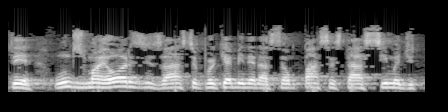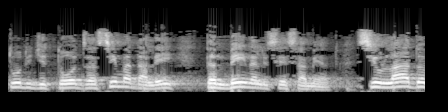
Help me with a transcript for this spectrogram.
ter um dos maiores desastres, porque a mineração passa a estar acima de tudo e de todos, acima da lei, também na licenciamento. Se o lado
